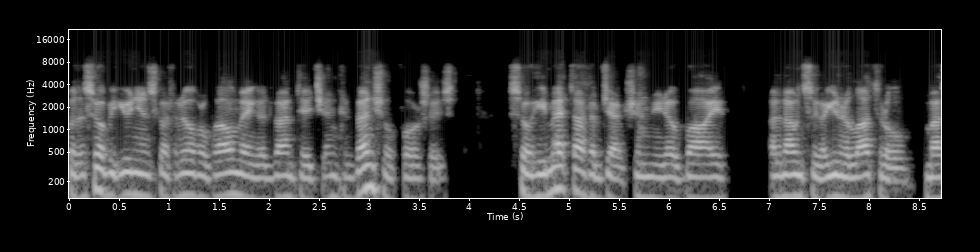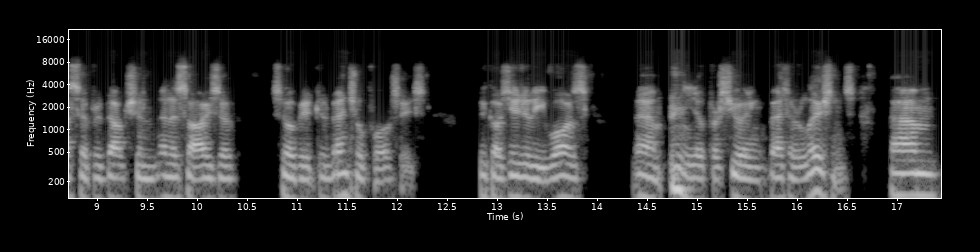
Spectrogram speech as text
but the Soviet Union's got an overwhelming advantage in conventional forces. So he met that objection, you know, by announcing a unilateral massive reduction in the size of Soviet conventional forces, because really was, um, you know, pursuing better relations. Um,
